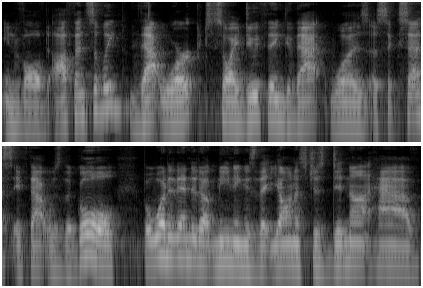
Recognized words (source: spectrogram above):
involved offensively. That worked. So I do think that was a success if that was the goal. But what it ended up meaning is that Giannis just did not have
